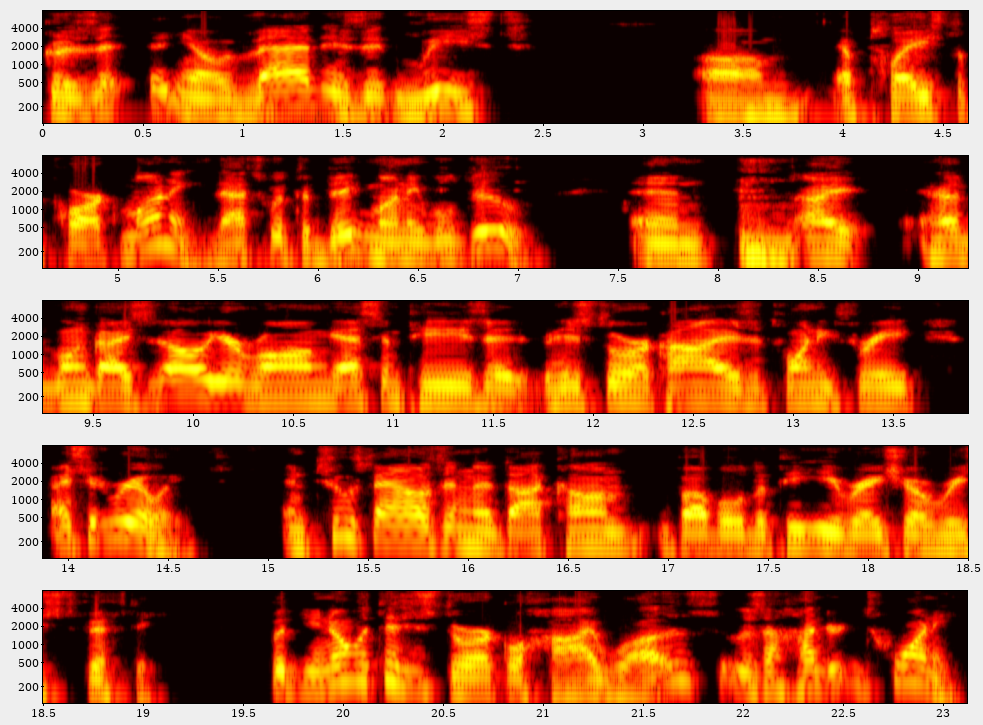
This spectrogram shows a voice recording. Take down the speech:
because you know that is at least um, a place to park money. That's what the big money will do. And I had one guy say, "Oh, you're wrong. S and P is at historic highs at 23." I said, "Really?" In 2000, the dot com bubble, the PE ratio reached 50. But you know what the historical high was? It was 120.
